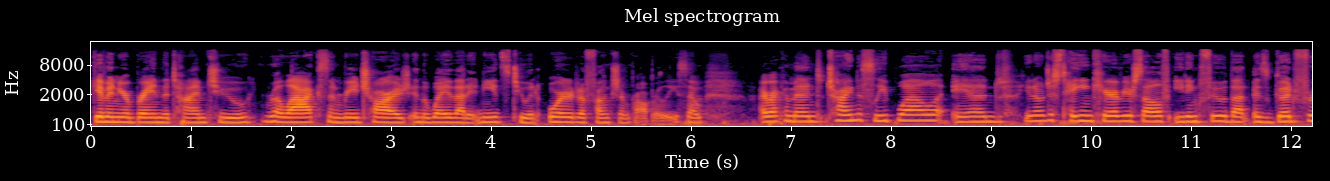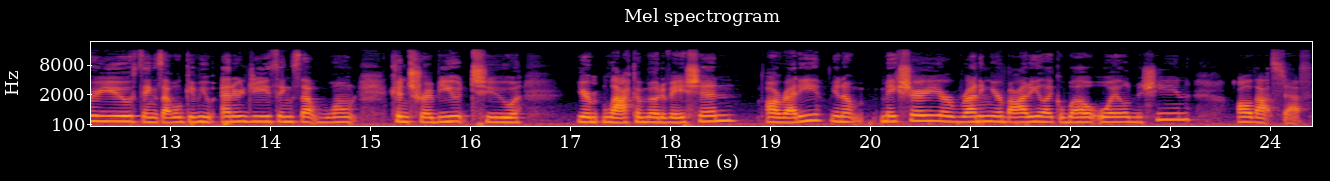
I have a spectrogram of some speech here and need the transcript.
given your brain the time to relax and recharge in the way that it needs to in order to function properly. So, I recommend trying to sleep well and, you know, just taking care of yourself, eating food that is good for you, things that will give you energy, things that won't contribute to your lack of motivation already. You know, make sure you're running your body like a well oiled machine, all that stuff.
